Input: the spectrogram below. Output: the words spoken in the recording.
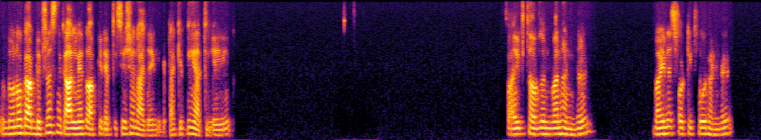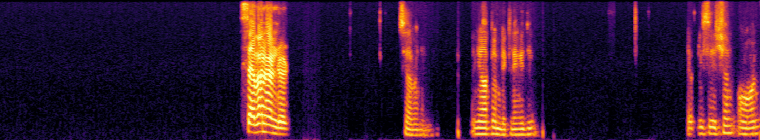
तो दोनों का आप डिफरेंस निकाल लें तो आपकी डेप्रिसिएशन आ जाएगी बेटा। कितनी आती है ये? Five thousand one hundred minus forty four hundred seven hundred seven hundred यहाँ पे हम लिख लेंगे जी। Depreciation on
